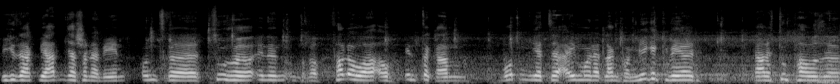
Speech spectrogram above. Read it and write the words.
Wie gesagt, wir hatten ja schon erwähnt, unsere ZuhörerInnen, unsere Follower auf Instagram wurden jetzt einen Monat lang von mir gequält. Da hattest du Pause.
